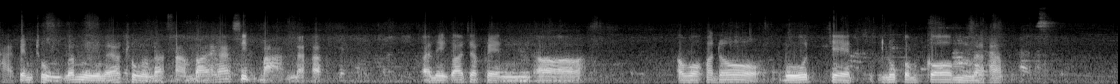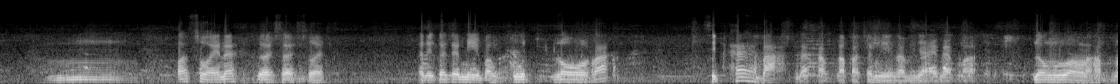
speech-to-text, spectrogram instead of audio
ขายเป็นถุงก็มีนะถุงละสามร้อยห้าสิบบาทนะครับ อันนี้ก็จะเป็นเอ่ออะโวคาโด บูทเจ็ดลูกกลมๆนะครับ อืม ก็สวยนะ สวยสวยสวย อันนี้ก็จะมีบางคุดโลละสิบห้าบาทนะครับ แล้วก็จะมีลำไยแบบว่าล่วงๆแล้วครับ โล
